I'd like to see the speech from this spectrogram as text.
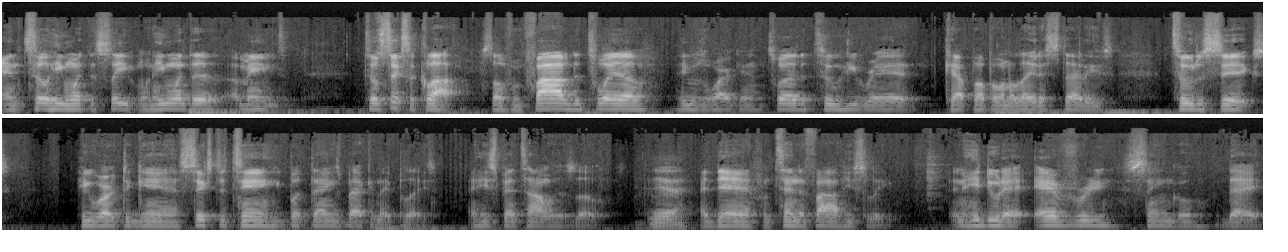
until he went to sleep. When he went to, I mean, till six o'clock. So from five to twelve, he was working. Twelve to two, he read, kept up on the latest studies. Two to six, he worked again. Six to ten, he put things back in their place, and he spent time with his love. Yeah. And then from ten to five, he sleep, and he do that every single day.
